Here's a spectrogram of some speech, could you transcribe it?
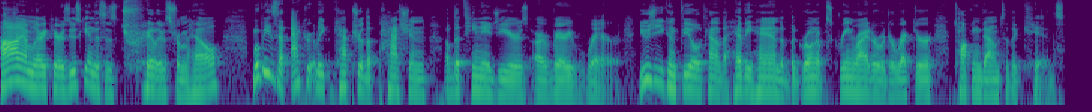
Hi, I'm Larry Karaszewski, and this is Trailers from Hell. Movies that accurately capture the passion of the teenage years are very rare. Usually you can feel kind of the heavy hand of the grown-up screenwriter or director talking down to the kids.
